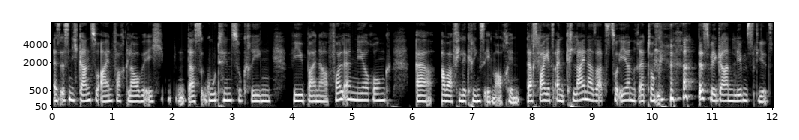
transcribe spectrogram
es ist nicht ganz so einfach, glaube ich, das gut hinzukriegen wie bei einer Vollernährung. Äh, aber viele kriegen es eben auch hin. Das war jetzt ein kleiner Satz zur Ehrenrettung des veganen Lebensstils.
